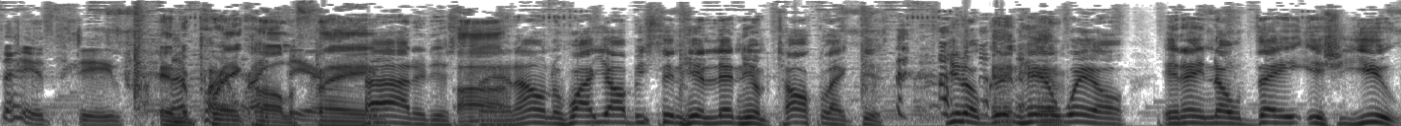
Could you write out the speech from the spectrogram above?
Say it, Steve. in the That part prank right Hall there. of Fame. Tired of this, Uh, man. I don't know why y'all be sitting here letting him talk like this. You know, good and And- hell well, it ain't no they, it's you.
